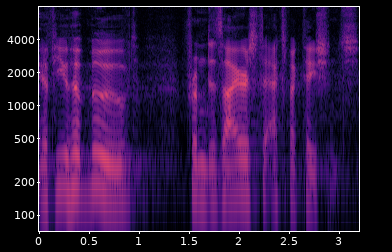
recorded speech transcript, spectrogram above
if you have moved from desires to expectations.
